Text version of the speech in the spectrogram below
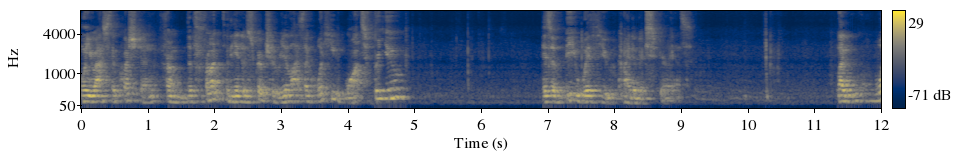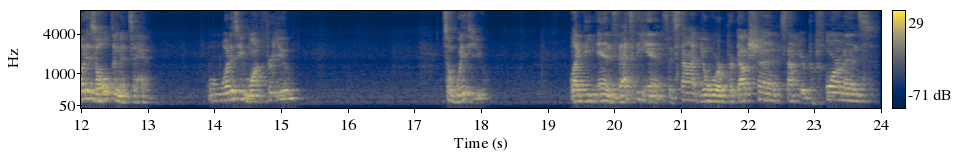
when you ask the question from the front to the end of Scripture, realize like what He wants for you is a be with you kind of experience. Like, what is ultimate to Him? What does He want for you? It's a with you. Like the ends, that's the ends. It's not your production, it's not your performance.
